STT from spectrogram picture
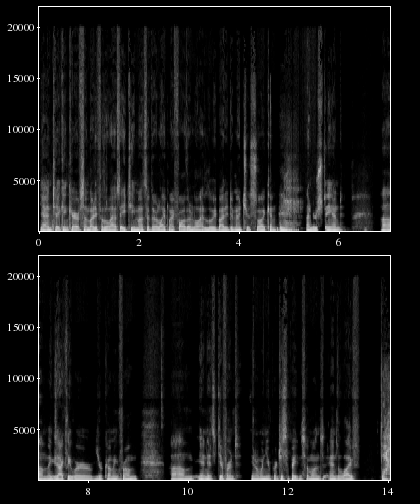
Yeah, and taking care of somebody for the last 18 months of their life. My father in law had Lewy body dementia, so I can understand um, exactly where you're coming from. Um, and it's different, you know, when you participate in someone's end of life yeah.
